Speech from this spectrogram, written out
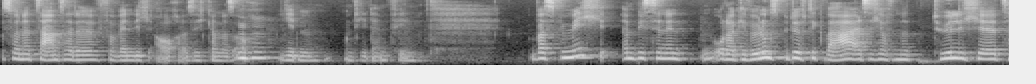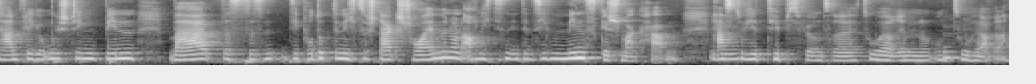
So eine Zahnseide verwende ich auch, also ich kann das auch mhm. jedem und jeder empfehlen. Was für mich ein bisschen in, oder gewöhnungsbedürftig war, als ich auf natürliche Zahnpflege umgestiegen bin, war, dass das, die Produkte nicht so stark schäumen und auch nicht diesen intensiven Minzgeschmack haben. Mhm. Hast du hier Tipps für unsere Zuhörerinnen und mhm. Zuhörer?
